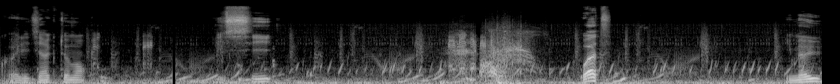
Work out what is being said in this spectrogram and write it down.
On va aller directement ici. What? Il m'a eu.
